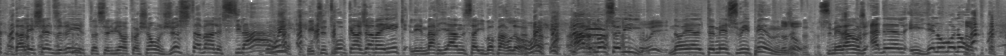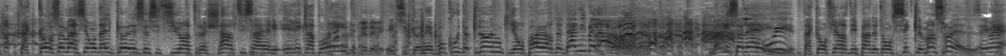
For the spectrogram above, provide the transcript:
Dans l'échelle du rire, t'as celui en cochon juste avant le silage. Oui. Et tu trouves qu'en Jamaïque, les Mariannes, ça y va par là. Arnaud Soli. Oui. Noël te met sur pins. Toujours. Tu mélanges Adèle et Yellow Molo. Ta consommation d'alcool se situe entre Charles Tisser et Éric Lapointe. près d'Éric. Et tu connais beaucoup de clowns qui ont peur de Danny Bédard. Marie-Soleil. Oui. Ta confiance dépend de ton cycle menstruel. C'est vrai.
